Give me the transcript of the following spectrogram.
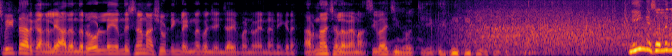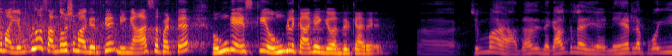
ஸ்வீட்டாக இருக்காங்க இல்லையா? அது அந்த ரோல்லே இருந்துச்சுன்னா நான் ஷூட்டிங்கில் இன்னும் கொஞ்சம் என்ஜாய் பண்ணுவேன்னு நினைக்கிறேன். அருணாச்சலம் வேணாம். சிவாஜி ஓகே. நீங்கள் சொல்லுங்கம்மா எவ்வளோ சந்தோஷமாக இருக்கு? நீங்கள் ஆசைப்பட்ட உங்கள் எஸ்கே உங்களுக்காக இங்கே வந்திருக்காரு. சும்மா அதாவது இந்த காலத்தில் நேரில் போய்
